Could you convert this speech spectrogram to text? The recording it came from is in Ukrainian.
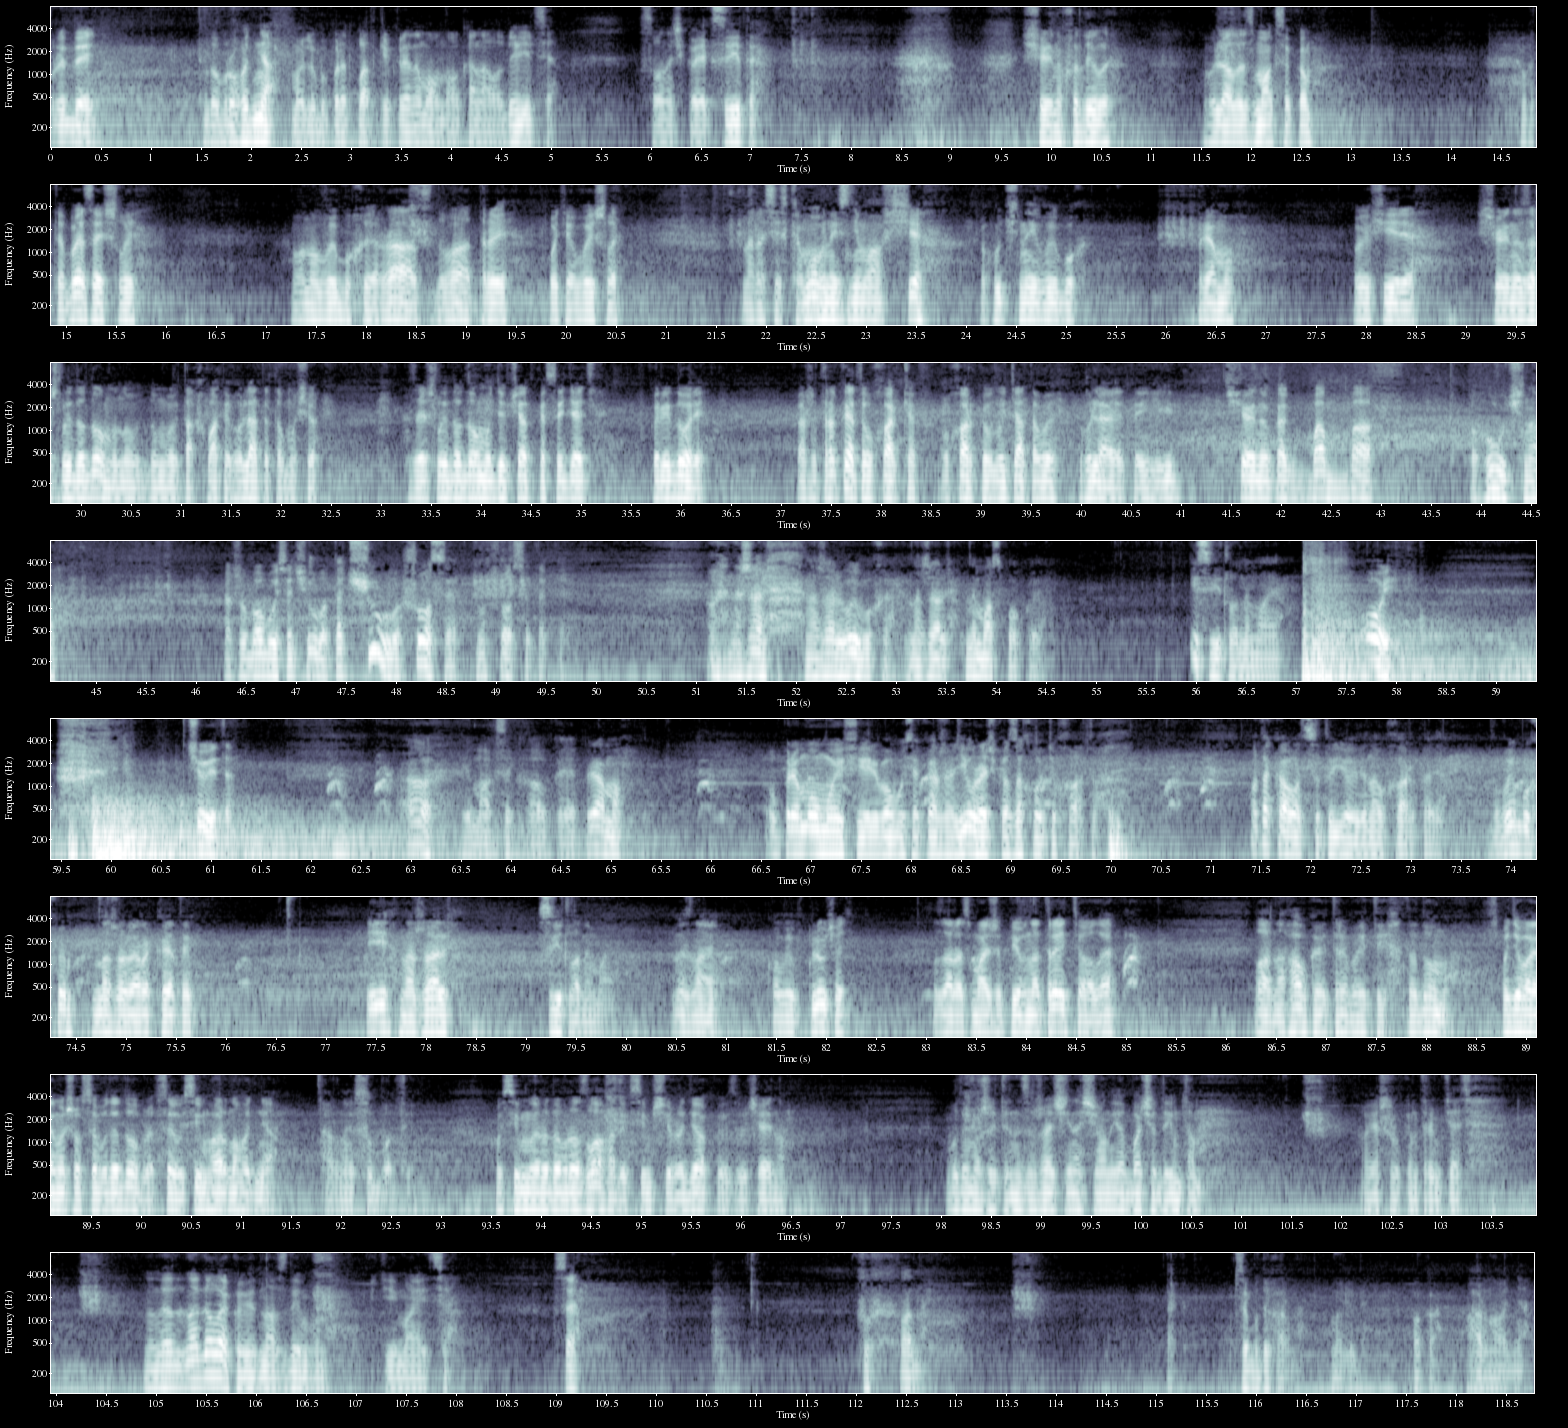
Добрий день. Доброго дня, мої любі передплатки україномовного каналу. Дивіться, сонечко як світе. Щойно ходили, гуляли з Максиком. В АТБ зайшли. Воно вибухи. Раз, два, три. Потім вийшли на російськомовний знімав ще гучний вибух. Прямо в ефірі. Щойно зайшли додому, ну, думаю, так, хватить гуляти, тому що зайшли додому, дівчатка сидять в коридорі. Кажуть, ракети у Харків, у Харків летять, а ви гуляєте. І щойно як бабах, гучно. Кажу, бабуся чула? Та чула, що це? Ну що це таке? Ой, на жаль, на жаль, вибухи, на жаль, нема спокою. І світла немає. Ой! Чуєте? О, і Максик гавкає. Прямо у прямому ефірі бабуся каже, Юрочка, заходь у хату. Отака от ситуйовіна в Харкові. Вибухи, на жаль, ракети. І, на жаль, світла немає. Не знаю, коли включать. Зараз майже пів на третю, але ладно, гавкає, треба йти додому. Сподіваємося, що все буде добре. Все, усім гарного дня, гарної суботи. Усім миру добро злагоди, всім щиро дякую, звичайно. Будемо жити, незважаючи на що я бачу дим там. О, я ж рукам тремтять. Ну, недалеко від нас дим вон підіймається. Все. Фух, ладно. Так, все буде гарно, мої люди. Пока. Гарного дня.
